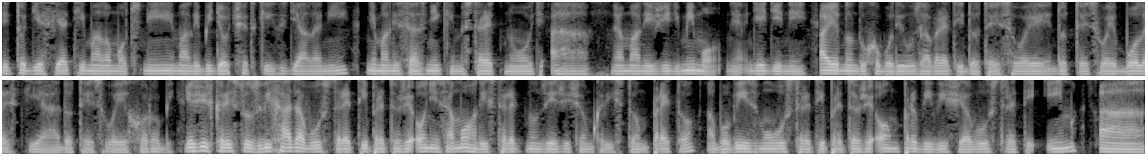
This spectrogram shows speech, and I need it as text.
títo desiatí malomocní mali byť od všetkých vzdialení, nemali sa s nikým stretnúť a mali žiť mimo dediny a jednoducho boli uzavretí do tej, svojej, do tej svojej bolesti a do tej svojej choroby. Ježiš Kristus vychádza v ústrety, pretože oni sa mohli stretnúť s Ježišom Kristom preto, alebo výzmu v ústrety, pretože on prvý vyšiel v ústrety im a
